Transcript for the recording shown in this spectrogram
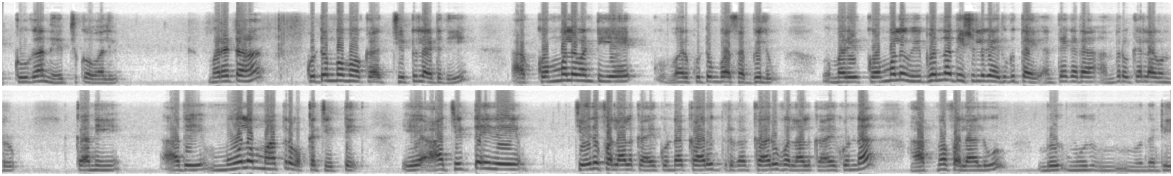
ఎక్కువగా నేర్చుకోవాలి మరట కుటుంబం ఒక చెట్టు లాంటిది ఆ కొమ్మల వంటియే మరి కుటుంబ సభ్యులు మరి కొమ్మలు విభిన్న దిశలుగా ఎదుగుతాయి అంతే కదా అందరూ ఒకేలా ఉండరు కానీ అది మూలం మాత్రం ఒక్క చెట్టే ఏ ఆ చెట్టు ఇది చేదు ఫలాలు కాయకుండా కారు కారు ఫలాలు కాయకుండా ఆత్మ ఫలాలు మృ- అంటే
